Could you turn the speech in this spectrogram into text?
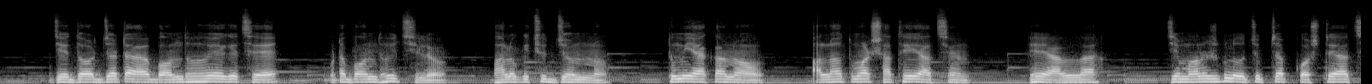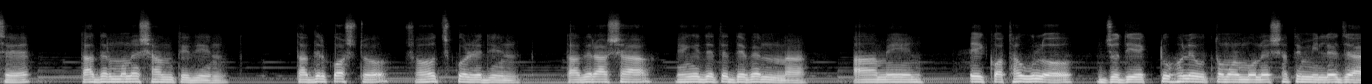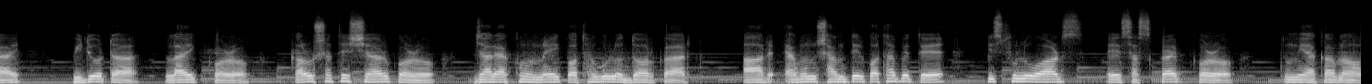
যে দরজাটা বন্ধ হয়ে গেছে, ওটা বন্ধই ছিল ভালো কিছুর জন্য। তুমি একা নও, আল্লাহ তোমার সাথেই আছেন। হে আল্লাহ, যে মানুষগুলো চুপচাপ কষ্টে আছে, তাদের মনে শান্তি দিন। তাদের কষ্ট সহজ করে দিন। তাদের আশা ভেঙে যেতে দেবেন না। আমিন। এই কথাগুলো যদি একটু হলেও তোমার মনের সাথে মিলে যায়, ভিডিওটা লাইক করো। কারোর সাথে শেয়ার করো, যার এখন এই কথাগুলো দরকার। আর এমন শান্তির কথা পেতে পিসফুল ওয়ার্ডস এ সাবস্ক্রাইব করো। তুমি একা নাও।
